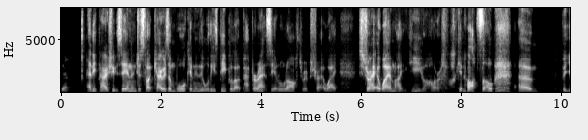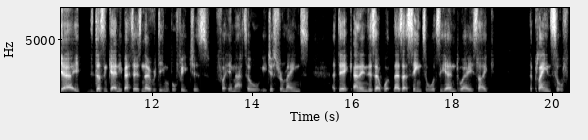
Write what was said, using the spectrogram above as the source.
Yeah. And he parachutes in and just like carries on walking, and all these people like paparazzi are all after him straight away. Straight away, I'm like, you are a fucking asshole. Um, but yeah, it doesn't get any better. There's no redeemable features for him at all. He just remains a dick. And then there's that there's that scene towards the end where he's like, the plane's sort of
